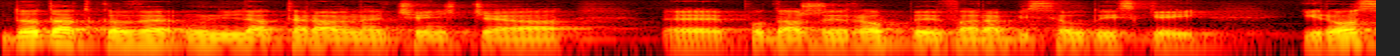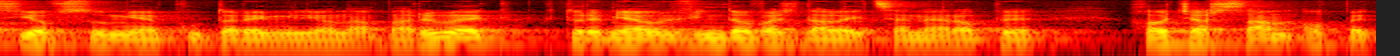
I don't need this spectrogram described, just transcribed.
dodatkowe unilateralne cięcia e, podaży ropy w Arabii Saudyjskiej i Rosji o w sumie 1,5 miliona baryłek, które miały windować dalej cenę ropy, chociaż sam OPEC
